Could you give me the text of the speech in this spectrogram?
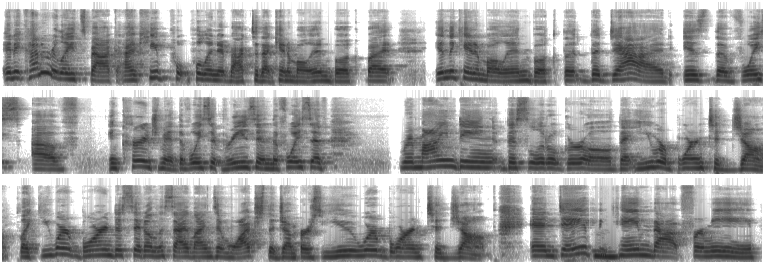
and it kind of relates back i keep pu- pulling it back to that cannonball in book but in the cannonball in book the the dad is the voice of encouragement the voice of reason the voice of reminding this little girl that you were born to jump. Like you weren't born to sit on the sidelines and watch the jumpers. You were born to jump. And Dave mm-hmm. became that for me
